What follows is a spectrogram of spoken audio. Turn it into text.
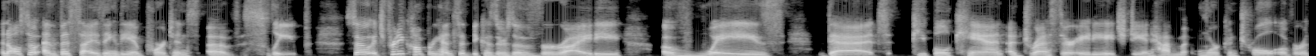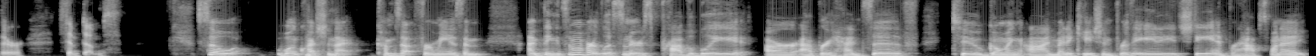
and also emphasizing the importance of sleep. So it's pretty comprehensive because there's a variety of ways that people can address their ADHD and have more control over their symptoms. So, one question that comes up for me is I'm I'm thinking some of our listeners probably are apprehensive to going on medication for the ADHD and perhaps want to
